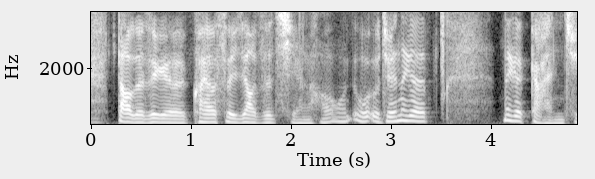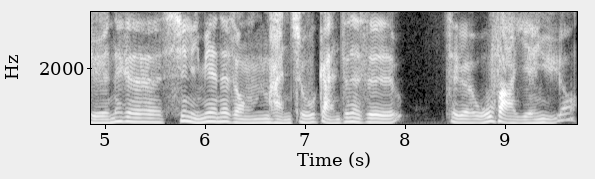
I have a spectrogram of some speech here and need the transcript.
到了这个 快要睡觉之前了，哈，我我我觉得那个那个感觉，那个心里面那种满足感，真的是这个无法言语哦。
